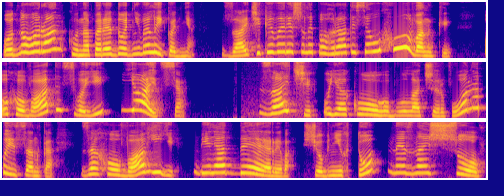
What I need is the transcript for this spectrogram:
Одного ранку напередодні Великодня зайчики вирішили погратися у хованки, поховати свої яйця. Зайчик, у якого була червона писанка, заховав її біля дерева, щоб ніхто не знайшов.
